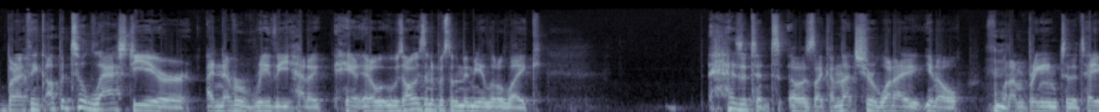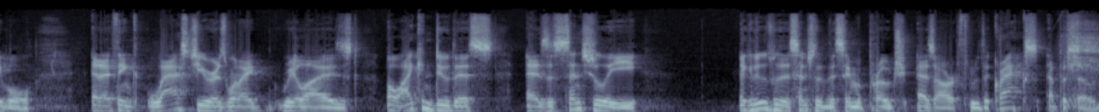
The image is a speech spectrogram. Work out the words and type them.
But I think up until last year, I never really had a. hand- It was always an episode that made me a little like hesitant. I was like, I'm not sure what I, you know, hmm. what I'm bringing to the table. And I think last year is when I realized, oh, I can do this as essentially. I can do this with essentially the same approach as our Through the Cracks episode,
